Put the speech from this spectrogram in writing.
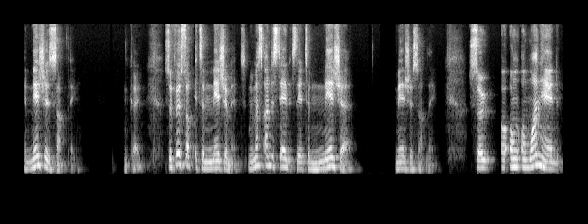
it measures something. Okay, so first off, it's a measurement. We must understand it's there to measure, measure something. So on, on one hand,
